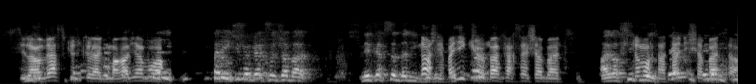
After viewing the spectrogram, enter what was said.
C'est l'inverse que ce que la Gemara vient voir. Qui t'a dit que tu veux faire ce Shabbat Les personnes t'ont dit que Non, tu je n'ai pas dit que tu veux pas faire ça Shabbat. Alors, si Justement, tu veux c'est interdit tu Shabbat, ça.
